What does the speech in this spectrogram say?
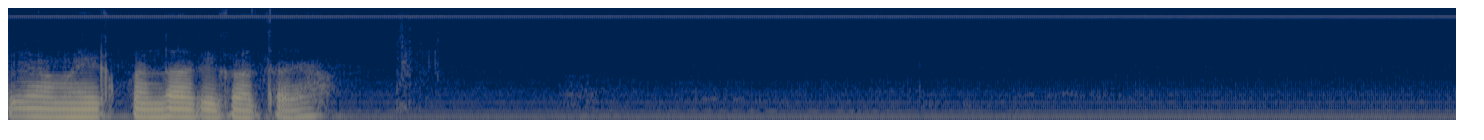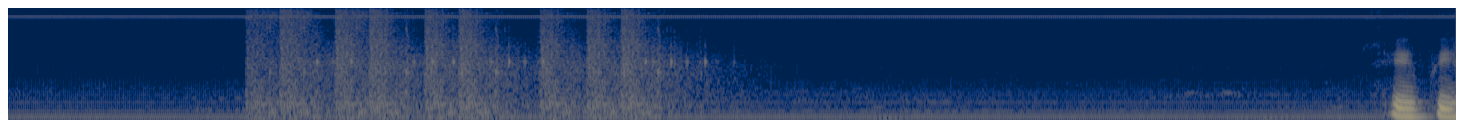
हमें एक बंदा दिखाता है। सीपी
